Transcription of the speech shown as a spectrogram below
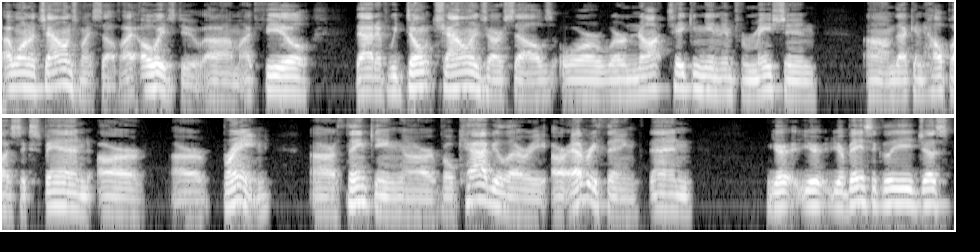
I want to challenge myself. I always do. Um, I feel that if we don't challenge ourselves or we're not taking in information um, that can help us expand our our brain, our thinking, our vocabulary, our everything, then you're you're you're basically just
